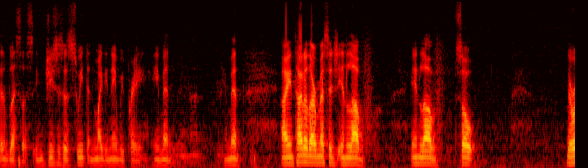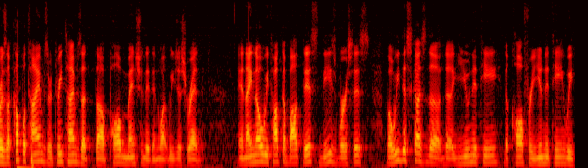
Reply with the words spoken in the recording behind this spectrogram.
and bless us. In Jesus' sweet and mighty name we pray. Amen. Amen. I entitled our message In Love. In Love. So, there was a couple times or three times that uh, Paul mentioned it in what we just read. And I know we talked about this, these verses, but we discussed the, the unity, the call for unity. We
